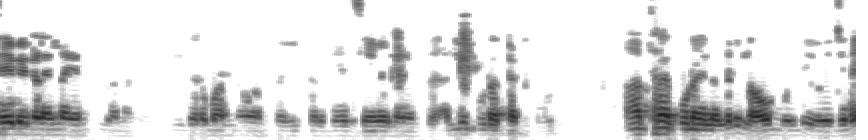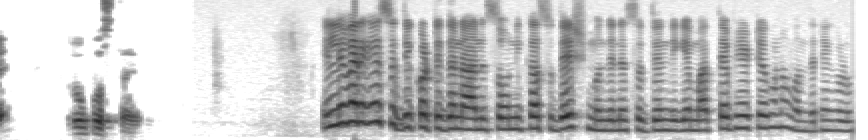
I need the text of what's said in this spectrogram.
ಸೇವೆಗಳೆಲ್ಲ ಇರ್ತದಲ್ಲ ಈ ಅಥವಾ ಈ ತರದ ಸೇವೆಗಳಿರ್ತದೆ ಅಲ್ಲಿ ಕೂಡ ಆ ತರ ಕೂಡ ಏನಂದ್ರೆ ನಾವು ಮುಂದೆ ಯೋಜನೆ ರೂಪಿಸ್ತಾ ಇದ್ದೀವಿ. ಇಲ್ಲಿವರೆಗೆ ಸುದ್ದಿ ಕೊಟ್ಟಿದ್ದು ನಾನು ಸೋನಿಕಾ ಸುದೇಶ್. ಮುಂದಿನ ಸುದ್ದಿಯೊಂದಿಗೆ ಮತ್ತೆ ಭೇಟಿಯಾಗೋಣ. ವಂದನೆಗಳು.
